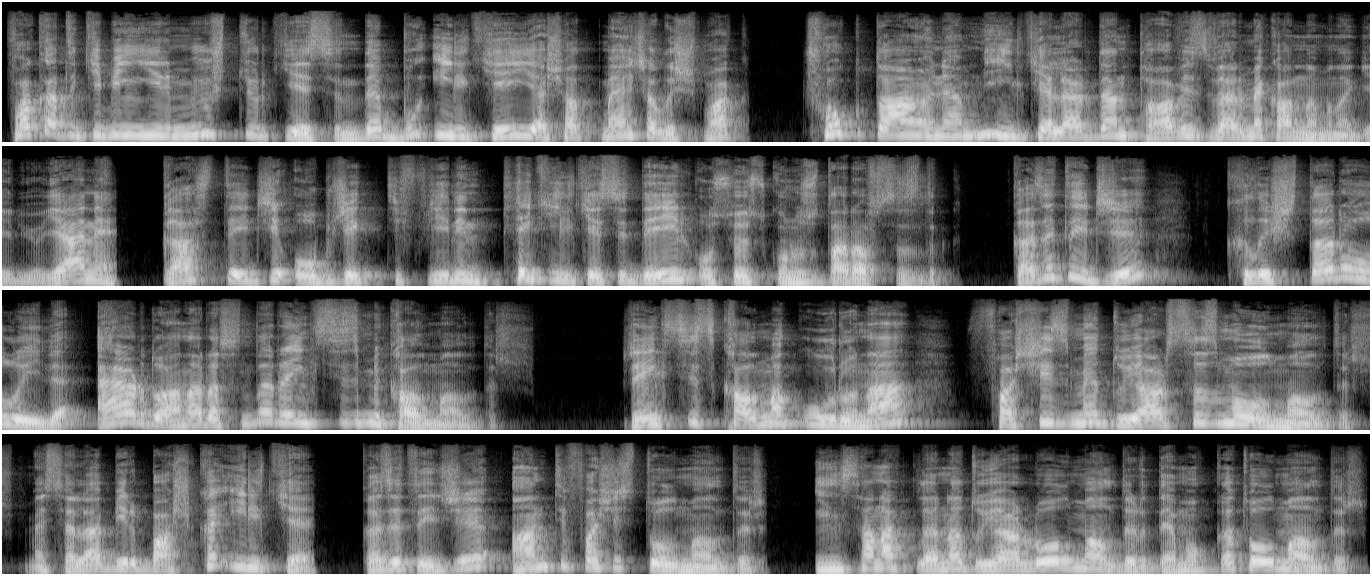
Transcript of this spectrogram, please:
Fakat 2023 Türkiye'sinde bu ilkeyi yaşatmaya çalışmak çok daha önemli ilkelerden taviz vermek anlamına geliyor. Yani gazeteci objektifliğinin tek ilkesi değil o söz konusu tarafsızlık. Gazeteci Kılıçdaroğlu ile Erdoğan arasında renksiz mi kalmalıdır? Renksiz kalmak uğruna faşizme duyarsız mı olmalıdır? Mesela bir başka ilke gazeteci antifaşist olmalıdır. İnsan haklarına duyarlı olmalıdır, demokrat olmalıdır.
